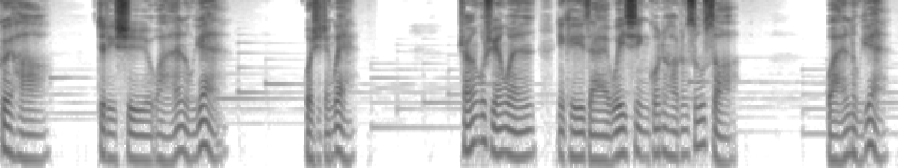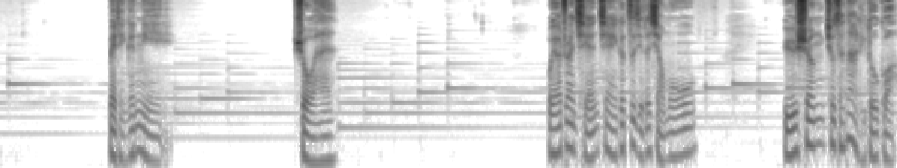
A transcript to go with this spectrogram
各位好，这里是晚安龙院，我是珍贵。查看故事原文，你可以在微信公众号中搜索“晚安龙院”，每天跟你说晚安。我要赚钱建一个自己的小木屋，余生就在那里度过。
